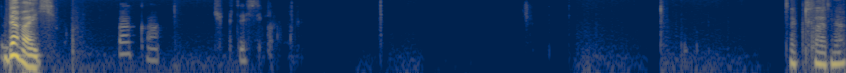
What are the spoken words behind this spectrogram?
Давай. Пока. Чипитосик. Так, ладно.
